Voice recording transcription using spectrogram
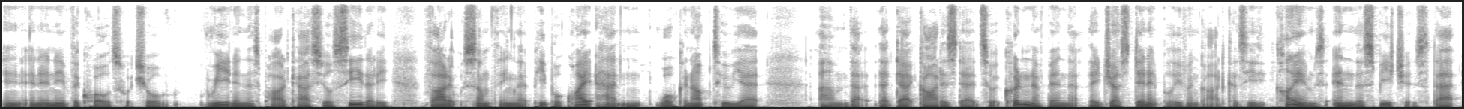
in, in any of the quotes, which you'll read in this podcast, you'll see that he thought it was something that people quite hadn't woken up to yet. Um, that, that God is dead. So it couldn't have been that they just didn't believe in God, because he claims in the speeches that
